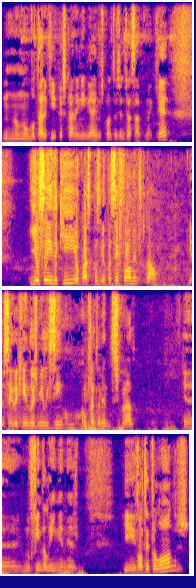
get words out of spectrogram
Não, não vou estar aqui a cascar em ninguém, mas pronto, a gente já sabe como é que é. E eu saí daqui, eu quase passei, eu passei fome em Portugal. Eu saí daqui em 2005 completamente desesperado. Uh, no fim da linha mesmo. E voltei para Londres.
